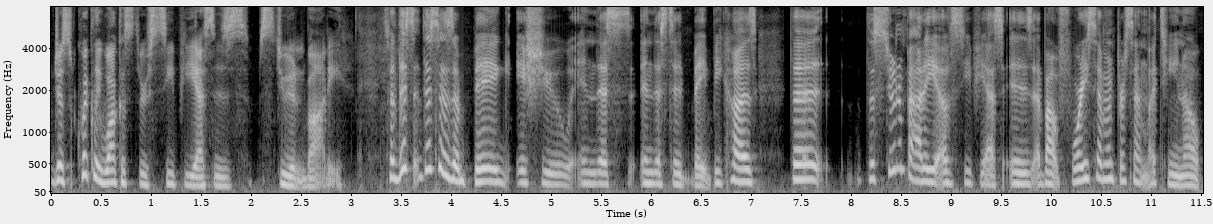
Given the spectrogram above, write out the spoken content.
Just quickly walk us through CPS's student body. So this this is a big issue in this in this debate because the the student body of CPS is about 47% Latino,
